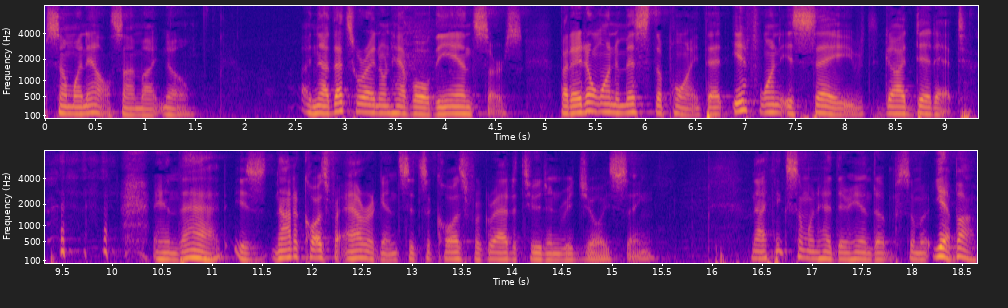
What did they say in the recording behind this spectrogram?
someone else I might know? Now, that's where I don't have all the answers. But I don't want to miss the point that if one is saved, God did it. and that is not a cause for arrogance, it's a cause for gratitude and rejoicing. Now, I think someone had their hand up. Some, yeah, Bob.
